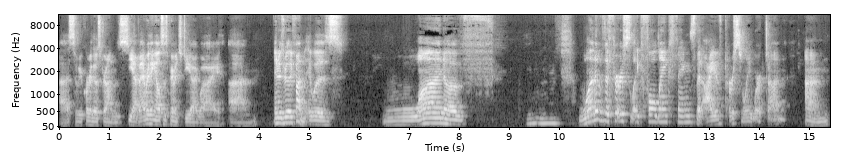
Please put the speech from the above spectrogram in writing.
uh, so we recorded those drums. Yeah, but everything else is pretty much DIY. Um, and it was really fun. It was one of one of the first like full length things that I have personally worked on. Um,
